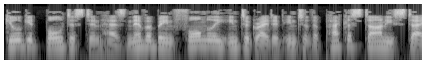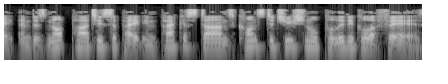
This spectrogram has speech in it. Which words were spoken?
Gilgit-Baltistan has never been formally integrated into the Pakistani state and does not participate in Pakistan's constitutional political affairs.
